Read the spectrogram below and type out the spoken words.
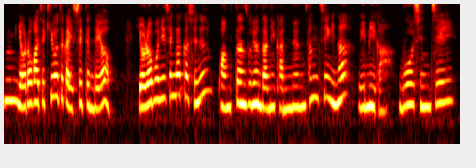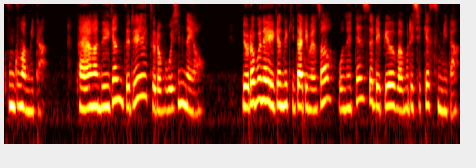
음, 여러 가지 키워드가 있을 텐데요. 여러분이 생각하시는 방탄소년단이 갖는 상징이나 의미가 무엇인지 궁금합니다. 다양한 의견들을 들어보고 싶네요. 여러분의 의견을 기다리면서 오늘 댄스 리뷰 마무리 짓겠습니다.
